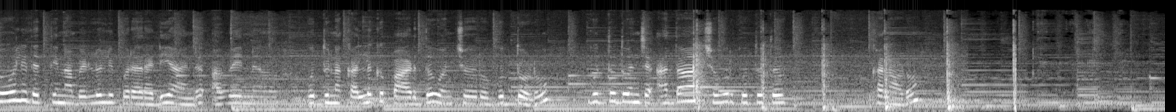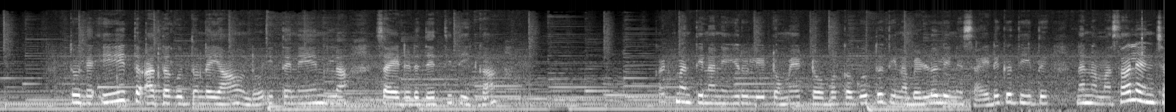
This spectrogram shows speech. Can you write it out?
ಚೋಲಿದೆತ್ತಿನ ಬೆಳ್ಳುಳ್ಳಿ ಪೂರ ರೆಡಿ ಆಂಡ್ ಅವೇನು ಗುದ್ದುನ ಕಲ್ಲಕ್ಕೆ ಪಾಡ್ದು ಒಂಚೂರು ಬುದ್ದೋಡು. ಗುದ್ದುದು ಒಂಜೆ ಅದ ಚೂರು ಗುದ್ದುದು ಕನೋಡು. ತುಲೆ ಈತ ಅದ ಗುದ್ದುಂಡ ಯಾವುದು ಇತ್ತನೇನಿಲ್ಲ ಸೈಡ್ ದೆತ್ತಿದೀಕ ಕಟ್ ಮಂತಿನ ಈರುಳ್ಳಿ ಟೊಮೆಟೊ, ಬೊಕ್ಕ ಗುದ್ದುದಿನ ಬೆಳ್ಳುಳ್ಳಿನ ಸೈಡ್ಗೆ ದೀದು. ನನ್ನ ಮಸಾಲೆ ಎಂಚ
